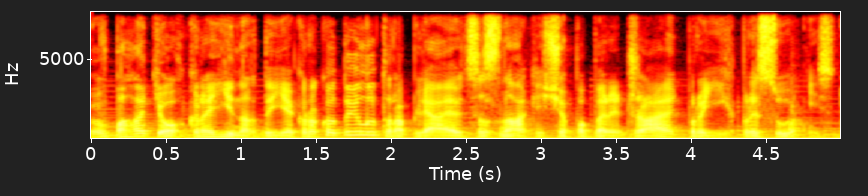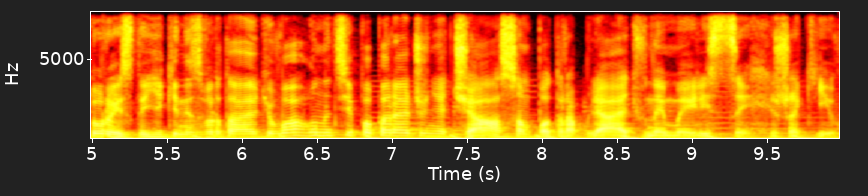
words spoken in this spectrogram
В багатьох країнах, де є крокодили, трапляються знаки, що попереджають про їх присутність. Туристи, які не звертають увагу на ці попередження, часом потрапляють в немилість цих хижаків.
